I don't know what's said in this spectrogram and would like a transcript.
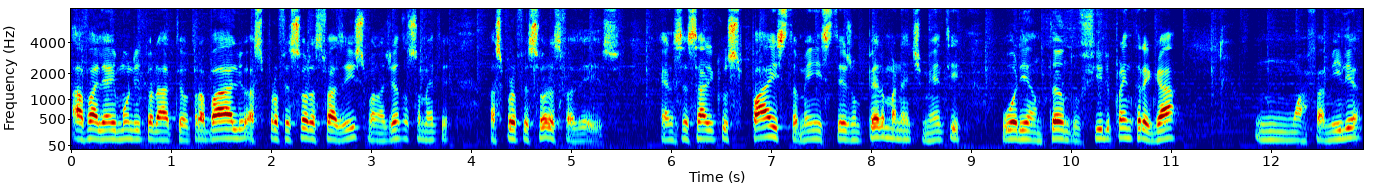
avaliar e monitorar teu trabalho. As professoras fazem isso, mas não adianta somente as professoras fazer isso. É necessário que os pais também estejam permanentemente orientando o filho para entregar uma família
